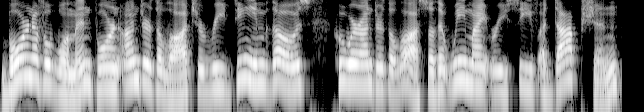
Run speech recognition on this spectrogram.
born of a woman, born under the law, to redeem those who were under the law, so that we might receive adoption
